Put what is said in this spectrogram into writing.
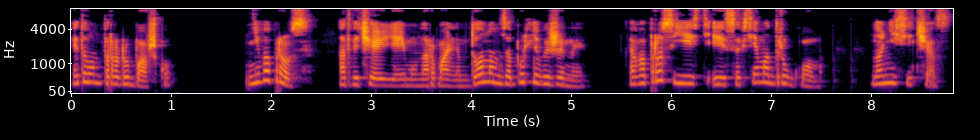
Это он про рубашку. «Не вопрос. Отвечаю я ему нормальным тоном заботливой жены. А вопрос есть и совсем о другом. Но не сейчас.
